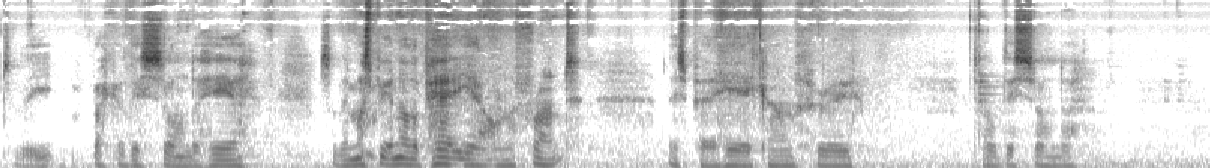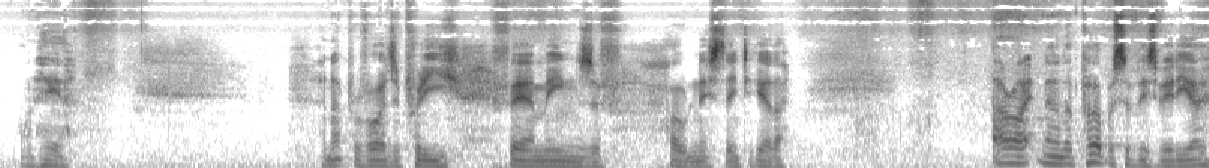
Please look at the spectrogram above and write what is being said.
to the back of this cylinder here. So there must be another pair, yeah, on the front. This pair here come through to hold this cylinder on here. And that provides a pretty fair means of holding this thing together. All right, now the purpose of this video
